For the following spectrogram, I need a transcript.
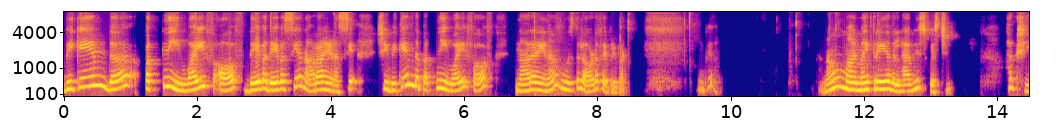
became the Patni, wife of Deva Devasya Narayanasya. She became the Patni, wife of Narayana, who is the Lord of everyone. Okay. Now my Maitreya will have his question. क्षी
